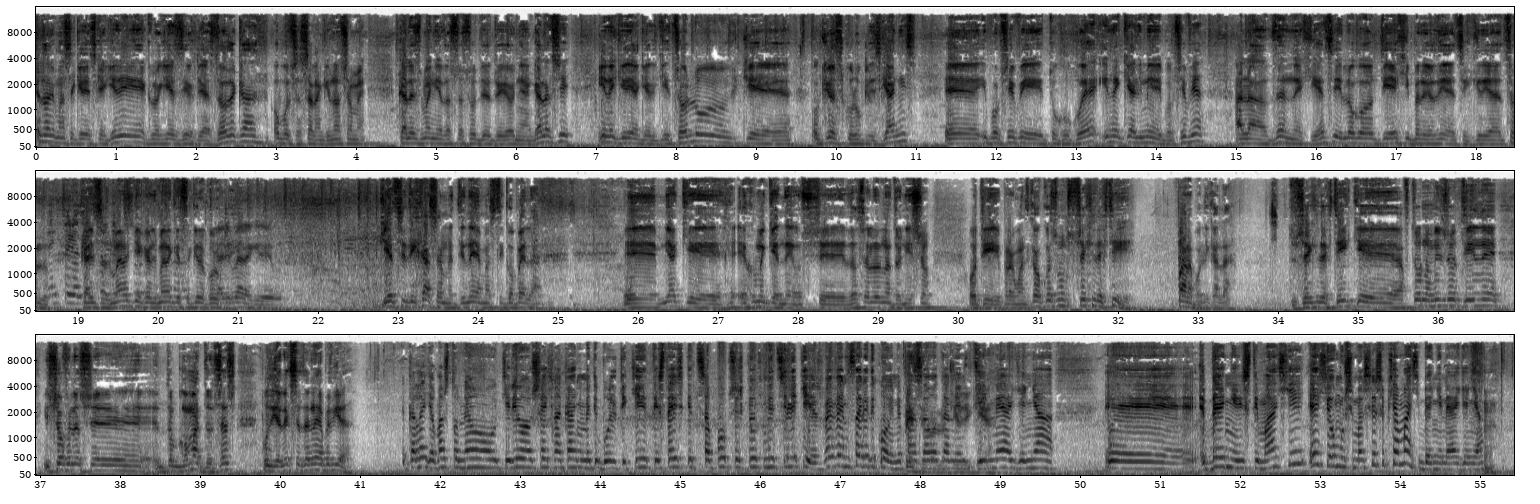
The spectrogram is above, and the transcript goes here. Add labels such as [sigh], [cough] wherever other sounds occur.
Εδώ είμαστε κυρίες και κύριοι, εκλογές 2012. Όπω σας ανακοινώσαμε, καλεσμένοι εδώ στο στούντιο του Ιόνια Γκάλαξη είναι η κυρία Αγγελική Τσόλου και ο κύριος Κουρούκλης Γιάννης. Ε, υποψήφοι του Κουκουέ. Είναι και άλλη μία υποψήφια, αλλά δεν έχει έρθει λόγω ότι έχει περιοδία έτσι, κυρία Τσόλου. Καλή σας μέρα και καλημέρα και στον κύριο Κουρούκλη. Καλημέρα, κύριε Και έτσι τη χάσαμε τη νέα μας την κοπέλα. Ε, μια και έχουμε και νέους ε, εδώ θέλω να τονίσω ότι πραγματικά ο κόσμος τους έχει δεχτεί πάρα πολύ καλά τους έχει δεχτεί και αυτό νομίζω ότι είναι ισόφελος ε, των κομμάτων σας που διαλέξετε τα νέα παιδιά Καλά, για μας το νέο κυρίως έχει να κάνει με την πολιτική, τις θέσεις και τις απόψεις και όχι με τις ηλικίες. Βέβαια, ενθαρρυντικό είναι πάντα όταν η νέα γενιά ε, μπαίνει στη μάχη. Έχει όμως σημασία σε ποια μάχη μπαίνει η νέα γενιά. [laughs]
